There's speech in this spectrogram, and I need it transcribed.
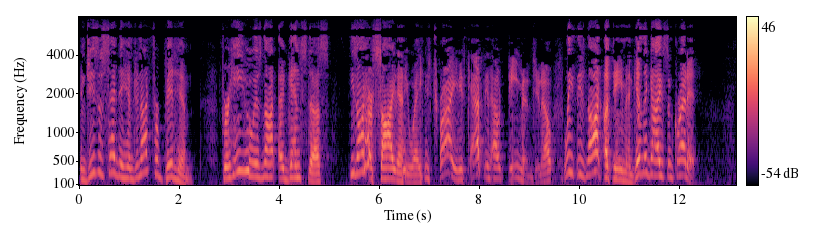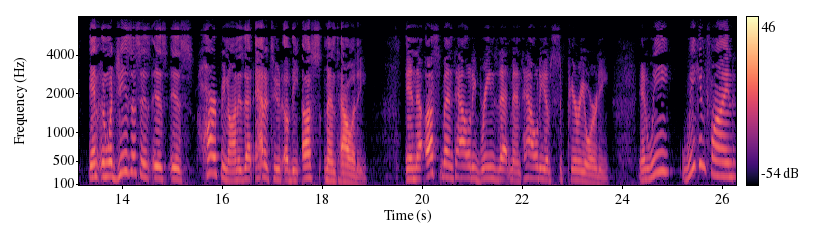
And Jesus said to him, do not forbid him. For he who is not against us, he's on our side anyway. He's trying. He's casting out demons, you know. At least he's not a demon. Give the guy some credit. And, and what Jesus is, is, is harping on is that attitude of the us mentality. And the us mentality brings that mentality of superiority. And we, we can find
